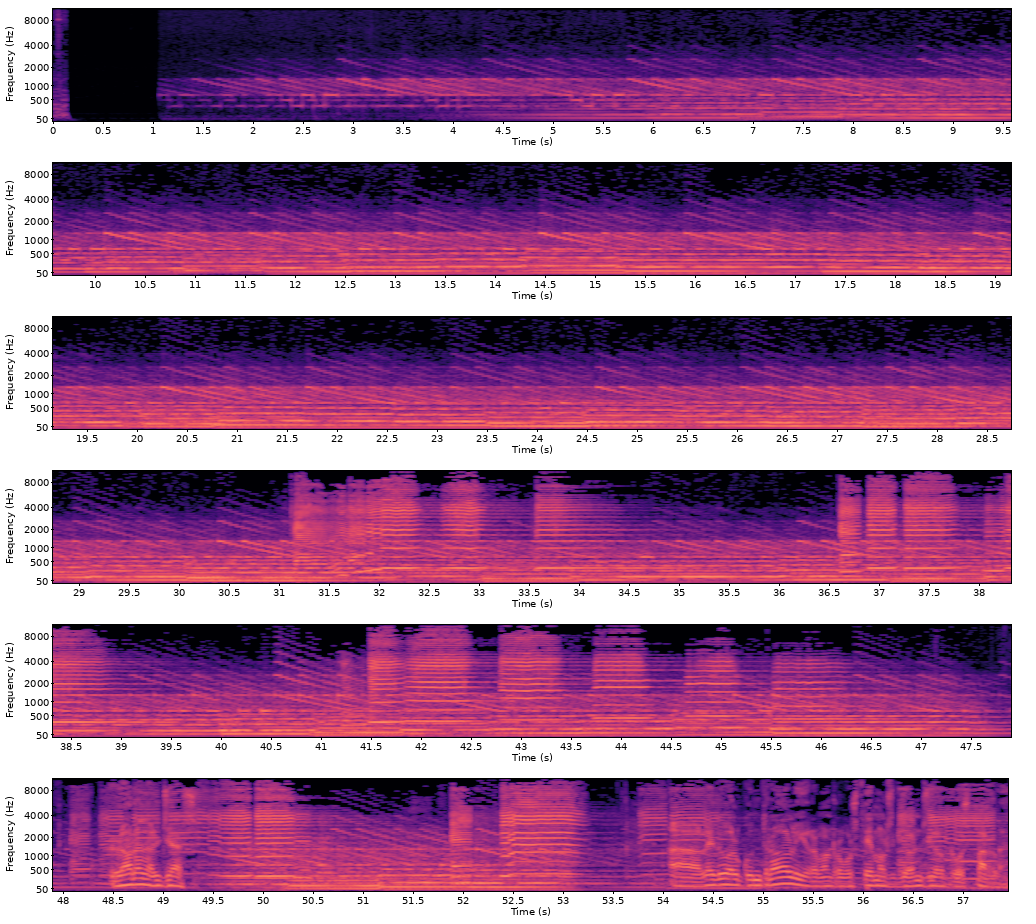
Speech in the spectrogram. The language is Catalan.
Jazz. Uh, L'Edu al control i Ramon Robuster amb els guions i el que us parla.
